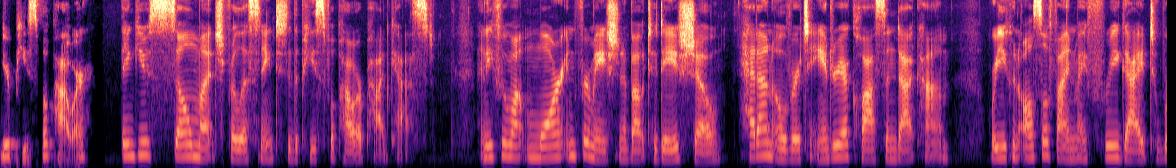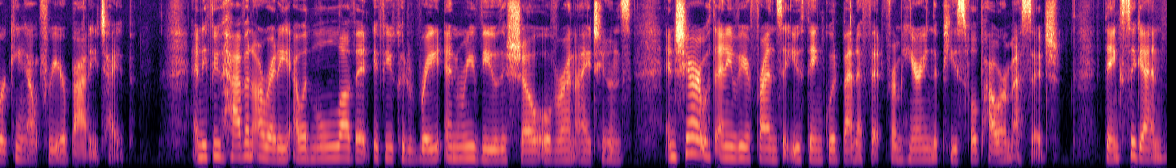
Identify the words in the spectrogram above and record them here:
your peaceful power. Thank you so much for listening to the Peaceful Power podcast. And if you want more information about today's show, head on over to AndreaClausen.com where you can also find my free guide to working out for your body type. And if you haven't already, I would love it if you could rate and review the show over on iTunes and share it with any of your friends that you think would benefit from hearing the peaceful power message. Thanks again,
